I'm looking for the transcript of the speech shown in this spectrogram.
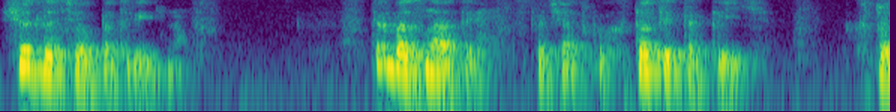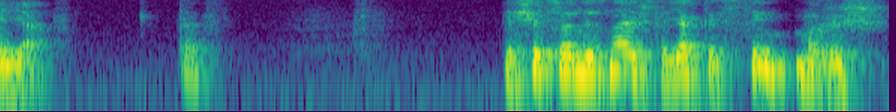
Що для цього потрібно? Треба знати спочатку, хто ти такий, хто я. Так? Якщо цього не знаєш, то як ти з цим можеш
